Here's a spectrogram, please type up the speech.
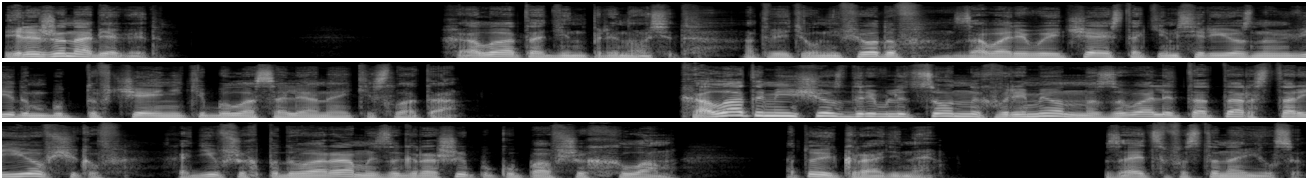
Или жена бегает?» «Халат один приносит», — ответил Нефедов, заваривая чай с таким серьезным видом, будто в чайнике была соляная кислота. Халатами еще с дореволюционных времен называли татар-старьевщиков, ходивших по дворам и за гроши покупавших хлам, а то и краденое. Зайцев остановился.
